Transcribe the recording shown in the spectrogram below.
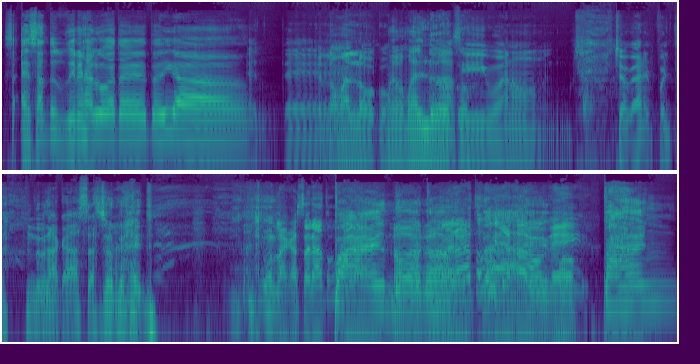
Sa- Santi, ¿tú tienes algo que te, te diga? Este, Que es lo más loco. No, más loco. Ah, sí, bueno, chocar el portón de una casa. Chocolate. La casa era tuya. ¡Pan! No, no. no era tuya, ok. ¡Pan!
